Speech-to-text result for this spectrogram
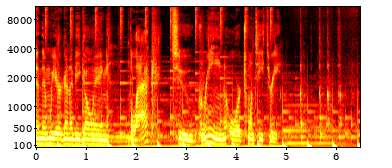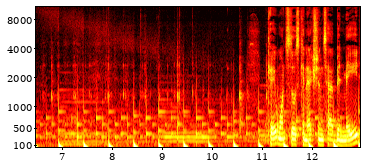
And then we are going to be going black to green or 23. Okay, once those connections have been made,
